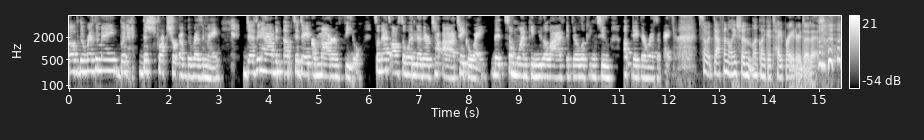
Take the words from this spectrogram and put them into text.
of the resume, but the structure of the resume. Does it have an up to date or modern feel? So that's also another t- uh, takeaway that someone can utilize if they're looking to update their resume. So it definitely shouldn't look like a typewriter, did it?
